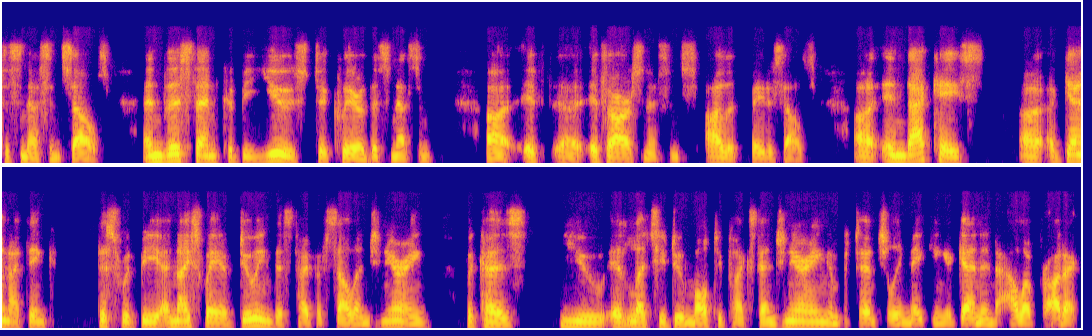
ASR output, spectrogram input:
to senescent cells. And this then could be used to clear the senescent, uh, if, uh, if there are senescent islet beta cells. Uh, in that case, uh, again, I think this would be a nice way of doing this type of cell engineering because you it lets you do multiplexed engineering and potentially making again an allo product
